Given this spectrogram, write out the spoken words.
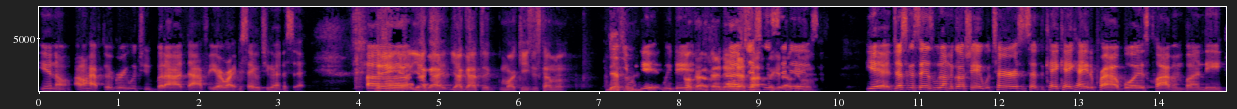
you know, I don't have to agree with you, but I die for your right to say what you got to say. Uh, Dang, yeah, y'all got y'all got the Marquise's comment. we did, we did. Okay, okay, then Uh, that's how I Jessica figured. Okay, says- Yeah, Jessica says we don't negotiate with terrorists except the KKK, the Proud Boys, Cliven Bundy,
